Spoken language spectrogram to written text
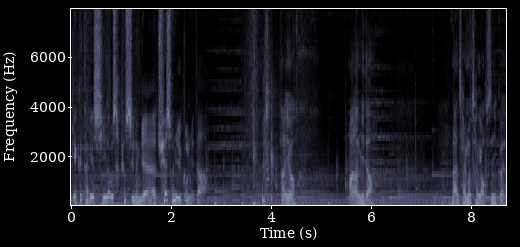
깨끗하게 시인하고 사표 쓰는 게 최선일 겁니다. 아니요, 안 합니다. 난 잘못한 게 없으니까요.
